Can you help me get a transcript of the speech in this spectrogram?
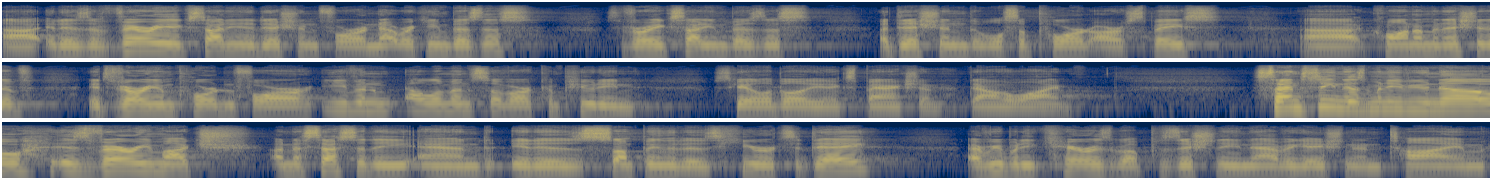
Uh, it is a very exciting addition for our networking business. It's a very exciting business addition that will support our space uh, quantum initiative. It's very important for even elements of our computing scalability and expansion down the line. Sensing, as many of you know, is very much a necessity and it is something that is here today. Everybody cares about positioning, navigation, and time,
